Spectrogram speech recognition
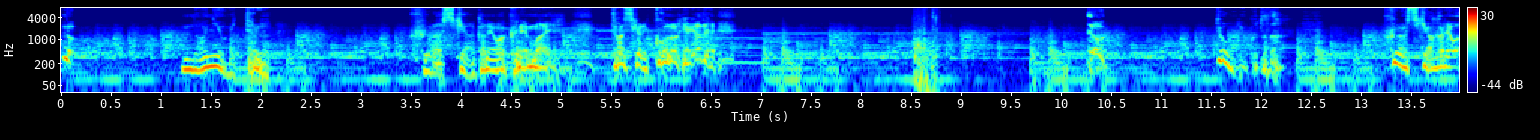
な何を言ってる。倉敷茜は9年前確かにこの部屋で。どういうことだ。倉敷茜は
